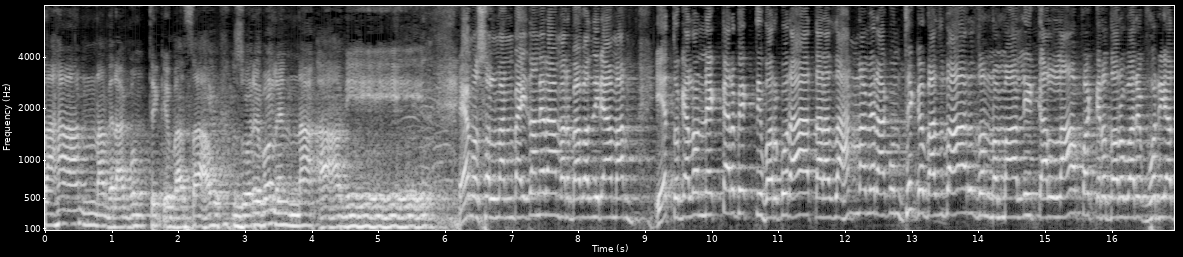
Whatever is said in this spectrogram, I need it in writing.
জাহান নামের আগুন থেকে বাঁচাও। জোরে বলেন না আমি এ মুসলমান ভাইজানেরা, আমার বাবাজিরা, আমার, এ তো গেল নেককার ব্যক্তি বর্গরা তারা জাহান নামের আগুন থেকে বাঁচবার জন্য মালিক আল্লাহ পাকের দরবারে ফরিয়াদ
